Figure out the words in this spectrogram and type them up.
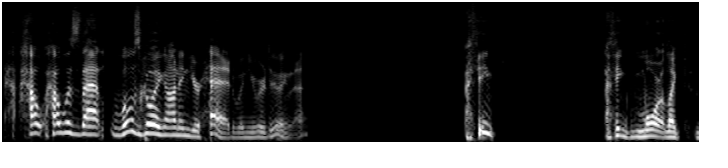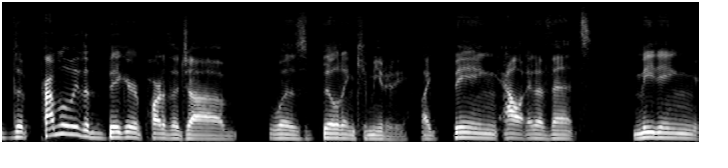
how how was that? What was going on in your head when you were doing that? I think I think more like the probably the bigger part of the job was building community, like being out at events, meeting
